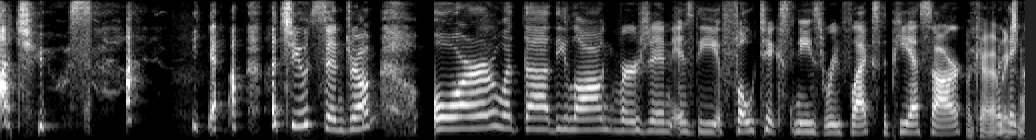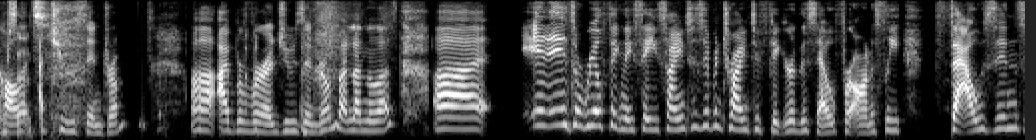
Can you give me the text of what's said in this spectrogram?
achoo. yeah, achoo syndrome. Or what the the long version is the photic sneeze reflex, the PSR. Okay, that but makes they more call sense. it achoo syndrome. Uh, I prefer achoo syndrome, but nonetheless, uh, it is a real thing. They say scientists have been trying to figure this out for honestly thousands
